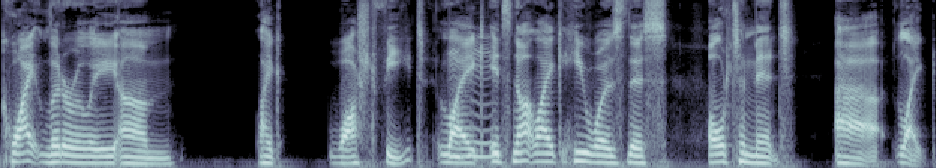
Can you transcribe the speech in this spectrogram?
quite literally um like washed feet. Like Mhm. it's not like he was this ultimate uh like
